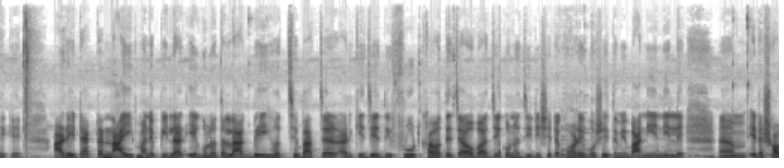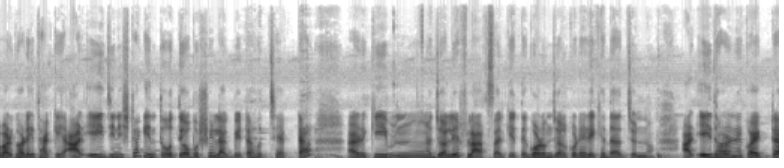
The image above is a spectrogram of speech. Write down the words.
থেকে। আর এটা একটা নাইফ মানে পিলার, এগুলো তো লাগবেই হচ্ছে বাচ্চার আর কি যদি ফ্রুট খাওয়াতে চাও বা যে কোনো জিনিস এটা ঘরে বসেই তুমি বানিয়ে নিলে। এটা সবার ঘরেই থাকে। থাকে। আর এই জিনিসটা কিন্তু ওতে অবশ্যই লাগবে। এটা হচ্ছে একটা আর কি জলের ফ্লাক্স আর কি, এতে গরম জল করে রেখে দেওয়ার জন্য। আর এই ধরনের কয়েকটা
